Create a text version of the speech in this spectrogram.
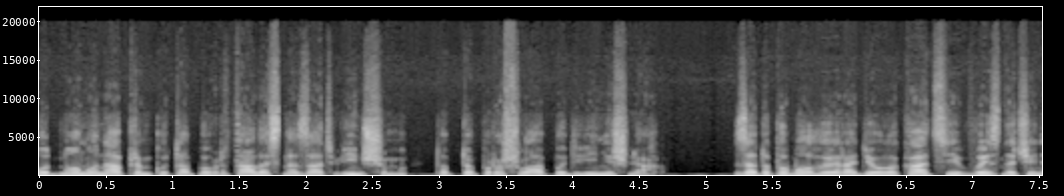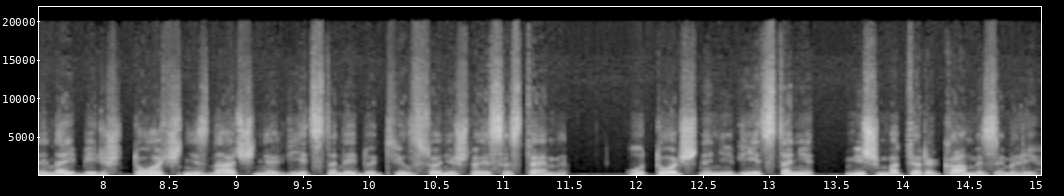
в одному напрямку та поверталась назад в іншому, тобто пройшла подвійний шлях. За допомогою радіолокації визначені найбільш точні значення відстаней до тіл сонячної системи, уточнені відстані між материками Землі.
